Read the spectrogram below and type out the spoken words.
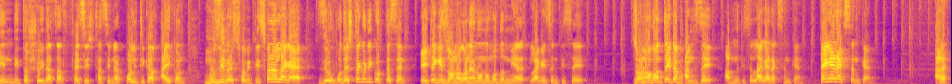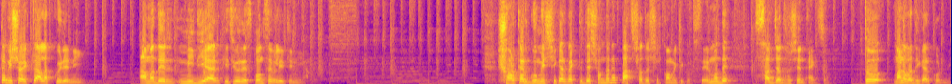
নিন্দিত স্বৈরাচার ফ্যাসিস্ট হাসিনার পলিটিক্যাল আইকন মুজিবের ছবি পিছনে লাগায় যে উপদেষ্টা করি করতেছেন, এইটা কি জনগণের অনুমোদন নিয়ে লাগাইছেন পিছে? জনগণ তো এটা ভাঙছে, আপনি পিছে লাগায় রাখছেন কেন? টেঙে রাখছেন কেন? আর একটা বিষয় একটু আলাপ করে নিই। আমাদের মিডিয়ার কিছু রেসপন্সিবিলিটি নিয়ে। সরকার গুমের শিকার ব্যক্তিদের সন্ধানে পাঁচ সদস্যের কমিটি করছে। এর মধ্যে সাজ্জাদ হোসেন একজন। তো মানবাধিকার কর্মী।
